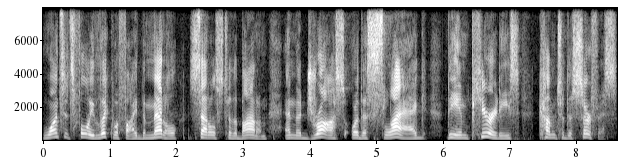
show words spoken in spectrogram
Once it's fully liquefied, the metal settles to the bottom, and the dross or the slag, the impurities, come to the surface.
